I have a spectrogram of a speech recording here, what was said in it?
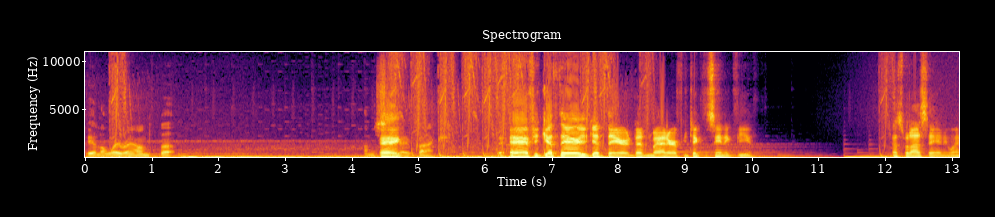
might be a long way around, but I'm just Hey. gonna go back. Eh, If you get there, you get there. It doesn't matter if you take the scenic view. That's what I say anyway.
